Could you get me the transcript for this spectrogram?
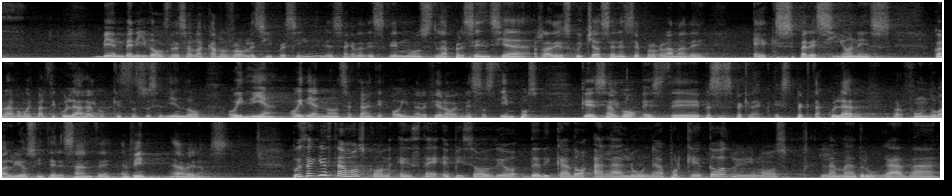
Bienvenidos, les habla Carlos Robles y pues sí, les agradecemos la presencia Radio Escuchas en este programa de Expresiones, con algo muy particular, algo que está sucediendo hoy día, hoy día no exactamente hoy, me refiero en esos tiempos, que es algo este, pues, espectac- espectacular, profundo, valioso, interesante, en fin, ya veremos. Pues aquí estamos con este episodio dedicado a la luna, porque todos vivimos la madrugada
